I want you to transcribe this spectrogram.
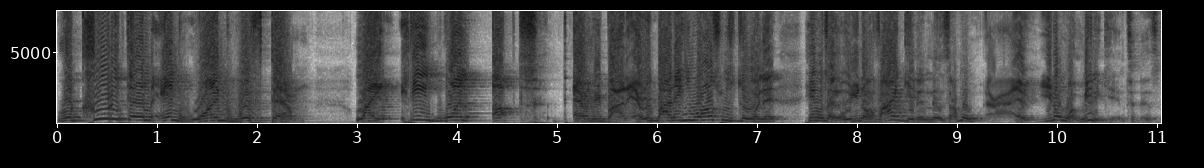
Recruited them and won with them. Like he won up everybody. Everybody who else was doing it, he was like, "Well, you know, if I get in this, I'm. A, I, you don't want me to get into this."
